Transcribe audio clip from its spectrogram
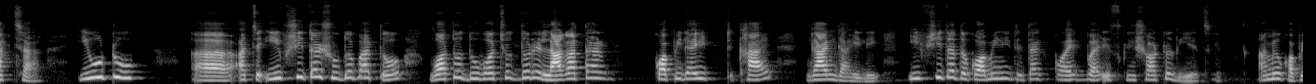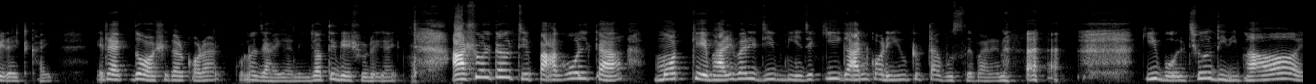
আচ্ছা ইউটিউব আচ্ছা ইপসিতার সুতোপাত গত দু বছর ধরে লাগাতার কপিরাইট খায় গান গাইলে। ইপসিতা তো কমিউনিটি তার কয়েকবার স্ক্রিনশটও দিয়েছে। আমিও কপিরাইট খাই। এটা একদম অস্বীকার করার কোনো জায়গা নেই, যতই বেসুরে গাই আসলটা হচ্ছে পাগলটা মদ খেয়ে ভারী ভারী জীব নিয়ে যে কী গান করে ইউটিউব তা বুঝতে পারে না। কি বলছো দিদি ভাই?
